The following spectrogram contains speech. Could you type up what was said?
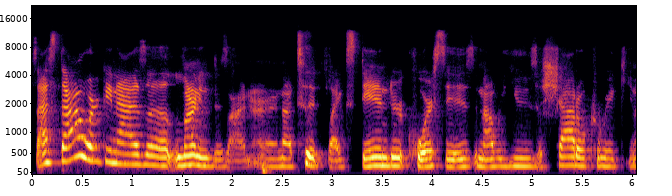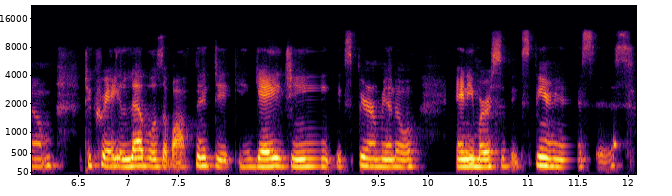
So I started working as a learning designer and I took like standard courses and I would use a shadow curriculum to create levels of authentic, engaging, experimental, and immersive experiences.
